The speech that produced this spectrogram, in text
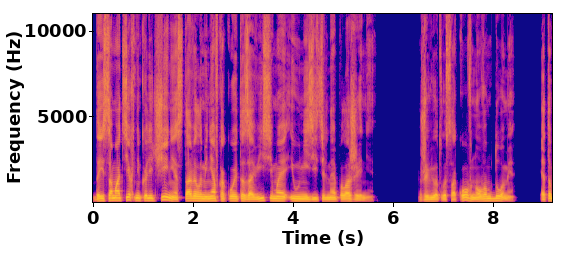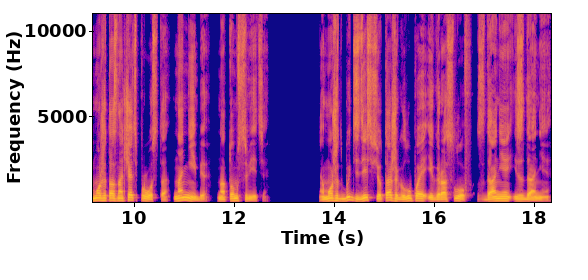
Да и сама техника лечения ставила меня в какое-то зависимое и унизительное положение. Живет высоко в новом доме. Это может означать просто «на небе», «на том свете». А может быть, здесь все та же глупая игра слов «здание» и «здание».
